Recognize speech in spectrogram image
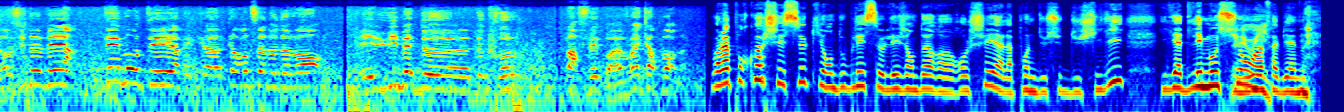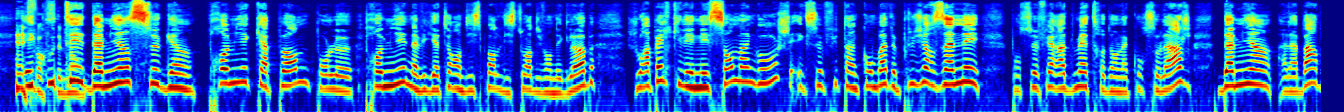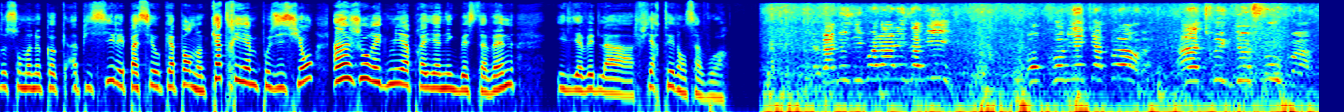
Dans une mer démontée avec euh, 45 nœuds de vent et 8 mètres de, de creux. Parfait quoi, un vrai Cap Horn. Voilà pourquoi chez ceux qui ont doublé ce légendaire euh, rocher à la pointe du sud du Chili, il y a de l'émotion, Eh oui. hein, Fabienne. Écoutez. Damien Seguin, premier Cap Horn pour le premier navigateur en e-sport de l'histoire du Vendée Globe. Je vous rappelle qu'il est né sans main gauche et que ce fut un combat de plusieurs années pour se faire admettre dans la course au large. Damien, à la barre de son monocoque apicile, est passé au Cap Horn en quatrième position, un jour et demi après Yannick Bestaven. Il y avait de la fierté dans sa voix. Eh ben nous y voilà Mon premier Cap Horn Un truc de fou quoi.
